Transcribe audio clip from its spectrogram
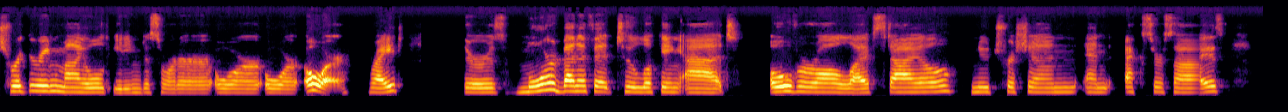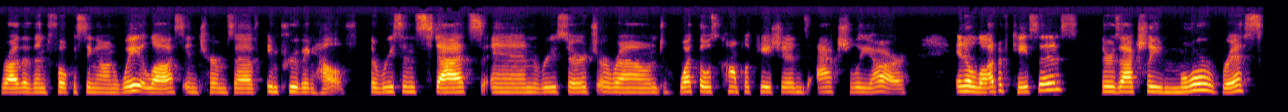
triggering my old eating disorder or or or right? There's more benefit to looking at overall lifestyle nutrition and exercise rather than focusing on weight loss in terms of improving health. The recent stats and research around what those complications actually are. In a lot of cases there's actually more risk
